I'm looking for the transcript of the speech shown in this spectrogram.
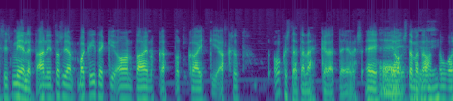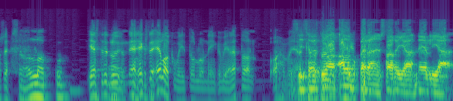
siis mieleen, että ah niin tosiaan, vaikka itekin on tainnut katsoa kaikki jaksot. Onko sitä tällä hetkellä TVssä? Ei, Ei, joo, sitä mä vuosia. Se on loppu. Ja sitten tuli, ne, eikö se elokuvia tullut niinkö vielä tuon ohjelman Siis se oli tuo alkuperäinen sarja, neljä äh,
